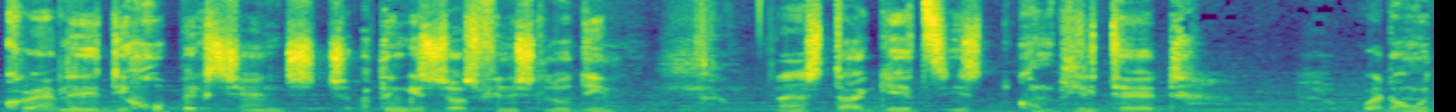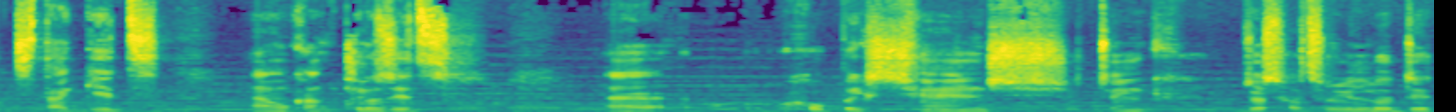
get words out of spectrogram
currently the Hop Exchange i think is just finished loading and stargate is completed we're done with stargate and we can close it uh, Hop Exchange i think just have to reload it.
